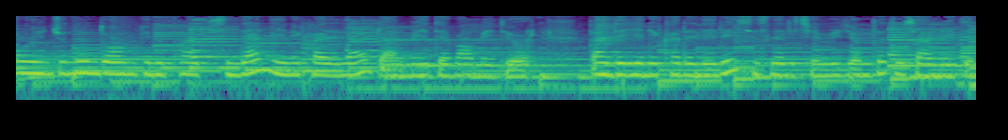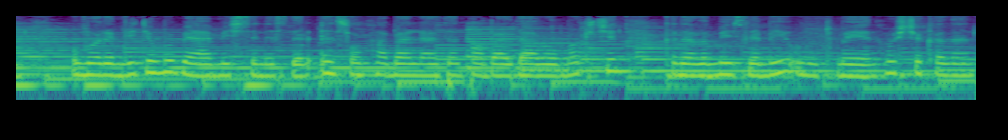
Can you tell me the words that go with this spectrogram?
Oyuncunun doğum günü partisinden yeni kareler gelmeye devam ediyor. Ben de yeni kareleri sizler için videomda düzenledim. Umarım videomu beğenmişsinizdir. En son haberlerden haberdar olmak için kanalımı izlemeyi unutmayın. Hoşçakalın.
